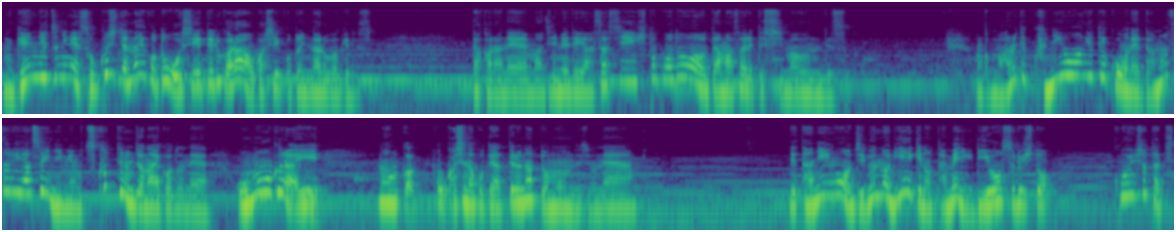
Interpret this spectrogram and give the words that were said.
もう現実にね即してないことを教えてるからおかしいことになるわけです。だからね真面目で優しい人ほど騙されてしまうんです。なんかまるで国を挙げてこうね騙されやすい人間を作ってるんじゃないかとね思うぐらいなんかおかしなことやってるなって思うんですよね。で他人を自分の利益のために利用する人こういう人たちっ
